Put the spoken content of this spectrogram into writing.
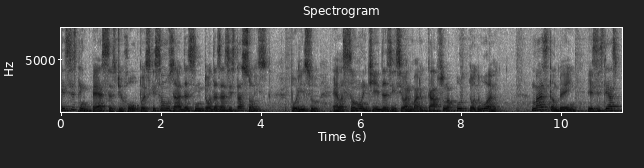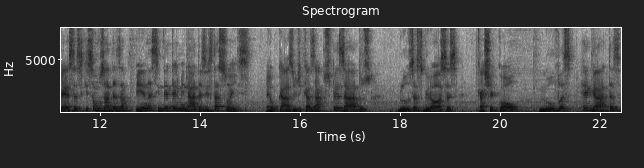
Existem peças de roupas que são usadas em todas as estações, por isso elas são mantidas em seu armário cápsula por todo o ano. Mas também existem as peças que são usadas apenas em determinadas estações. É o caso de casacos pesados, blusas grossas, cachecol, luvas, regatas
